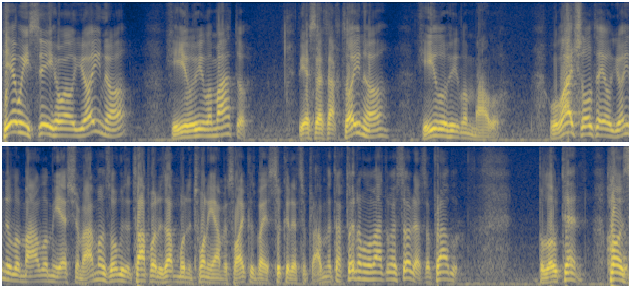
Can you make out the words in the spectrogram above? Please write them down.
Here we see Hoel Yoina, Kilu Hilamato. V'yasat Achtoina, Kilu Hilamalo. Well, why shall tell yoinu lamala mi as long as the top one is up more than twenty amas like, because by a sukkah that's a problem. The tachtonim lamata masor that's a problem. Below ten. But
